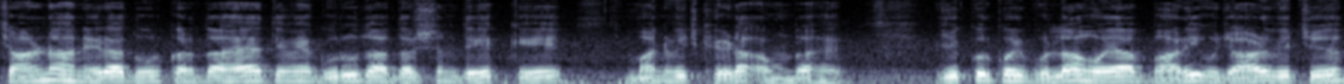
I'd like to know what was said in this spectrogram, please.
ਚਾਨਣਾ ਹਨੇਰਾ ਦੂਰ ਕਰਦਾ ਹੈ, ਤਿਵੇਂ ਗੁਰੂ ਦਾ ਦਰਸ਼ਨ ਦੇਖ ਕੇ ਮਨ ਵਿੱਚ ਖੇੜਾ ਆਉਂਦਾ ਹੈ। ਜੇਕਰ ਕੋਈ ਭੁੱਲਾ ਹੋਇਆ ਭਾਰੀ ਉਜਾੜ ਵਿੱਚ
